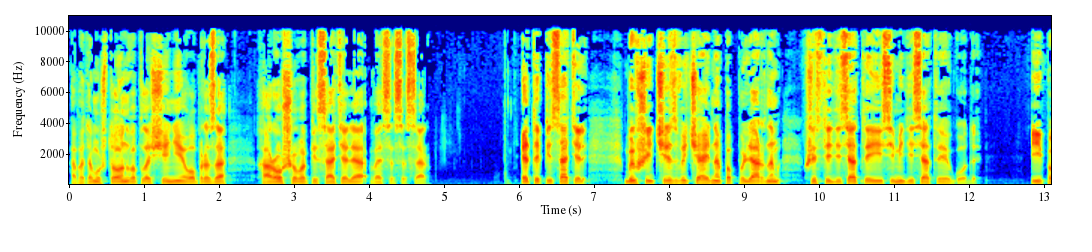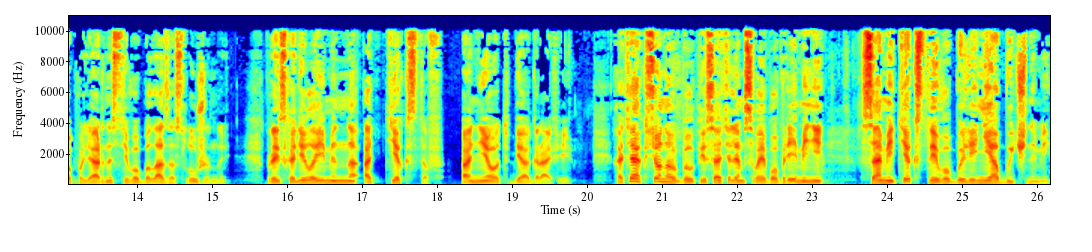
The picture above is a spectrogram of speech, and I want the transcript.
а потому, что он воплощение образа хорошего писателя в СССР. Это писатель, бывший чрезвычайно популярным в 60-е и 70-е годы. И популярность его была заслуженной, происходила именно от текстов, а не от биографии. Хотя Аксенов был писателем своего времени, сами тексты его были необычными.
